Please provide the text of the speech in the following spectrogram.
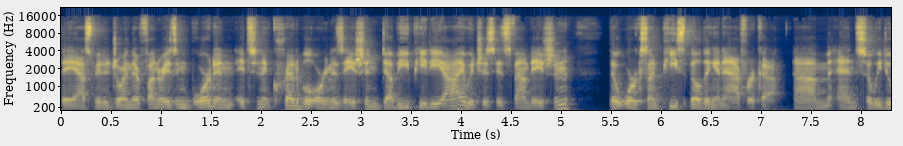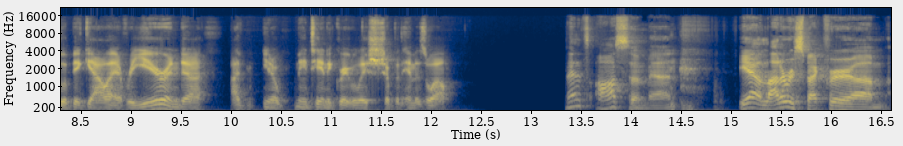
they asked me to join their fundraising board. And it's an incredible organization, WPDI, which is his foundation that works on peace building in Africa. Um, and so we do a big gala every year, and uh, I've you know maintained a great relationship with him as well. That's awesome, man. Yeah, a lot of respect for um,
